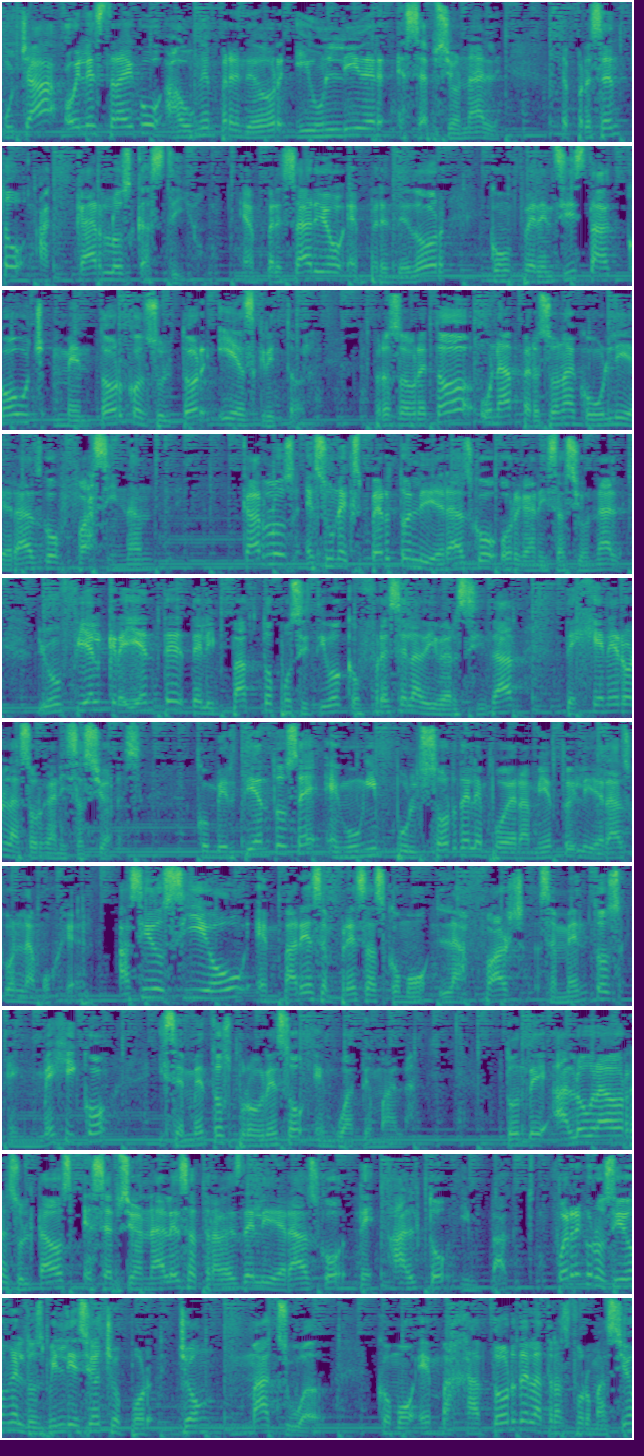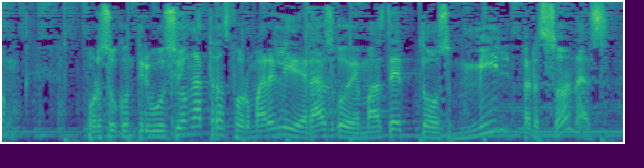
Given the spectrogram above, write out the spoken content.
Mucha, hoy les traigo a un emprendedor y un líder excepcional. Te presento a Carlos Castillo empresario, emprendedor, conferencista, coach, mentor, consultor y escritor. Pero sobre todo una persona con un liderazgo fascinante. Carlos es un experto en liderazgo organizacional y un fiel creyente del impacto positivo que ofrece la diversidad de género en las organizaciones, convirtiéndose en un impulsor del empoderamiento y liderazgo en la mujer. Ha sido CEO en varias empresas como Lafarge Cementos en México y Cementos Progreso en Guatemala donde ha logrado resultados excepcionales a través del liderazgo de alto impacto. Fue reconocido en el 2018 por John Maxwell como embajador de la transformación por su contribución a transformar el liderazgo de más de 2.000 personas.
